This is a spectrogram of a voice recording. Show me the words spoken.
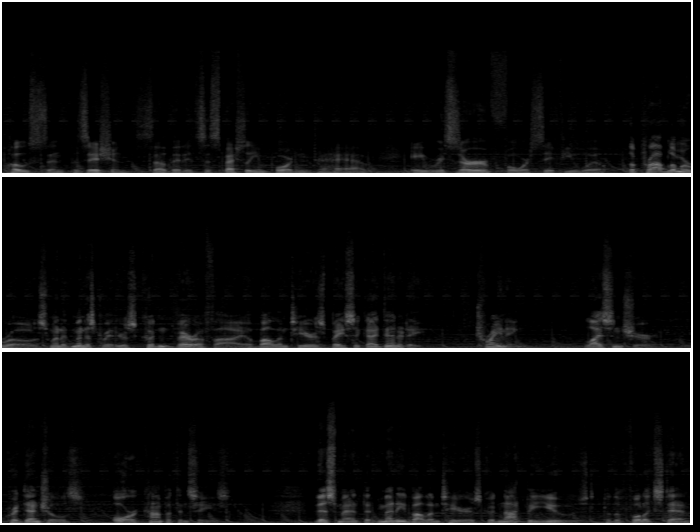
posts and positions so that it's especially important to have a reserve force, if you will. The problem arose when administrators couldn't verify a volunteer's basic identity, training, licensure, credentials, or competencies. This meant that many volunteers could not be used to the full extent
